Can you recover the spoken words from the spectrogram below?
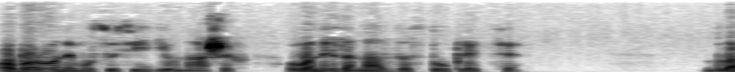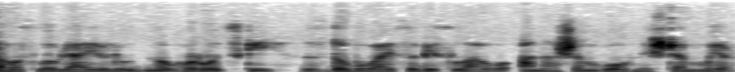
оборонимо сусідів наших, вони за нас заступляться. Благословляю люд Новгородський, здобувай собі славу, а нашим вогнищам мир,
